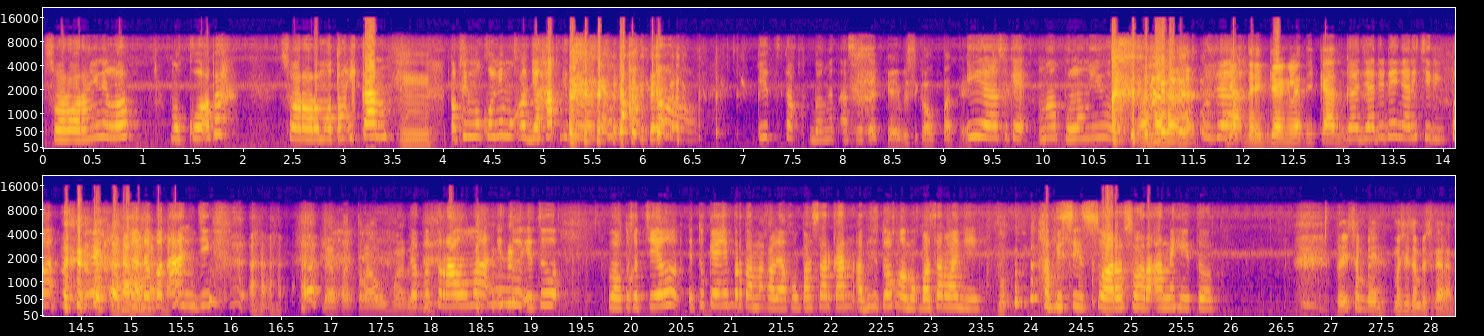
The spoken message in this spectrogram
suara orang ini loh mukul apa? Suara orang motong ikan. Hmm, tapi mukulnya mukul jahat gitu. Itu takut banget asli kayak kayak psikopat ya? Iya sih kayak ma pulang yuk. Udah. Nggak tega ngeliat ikan. Nggak jadi deh nyari ciripa nggak dapat anjing. Dapat trauma dapat trauma. Itu itu waktu kecil itu kayaknya pertama kali aku pasar kan. Abis itu aku nggak mau ke pasar lagi. Habis si suara-suara aneh itu. Tapi sampai masih sampai sekarang.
